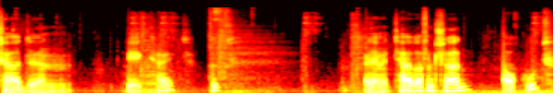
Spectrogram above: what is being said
Schaden Fähigkeit. Gut. Elementarwaffenschaden. Auch gut.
